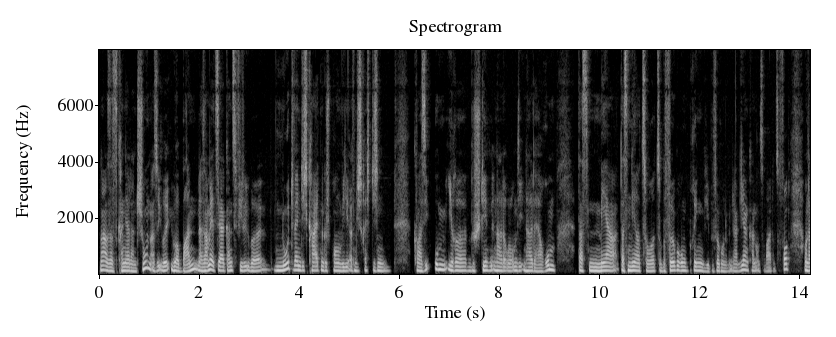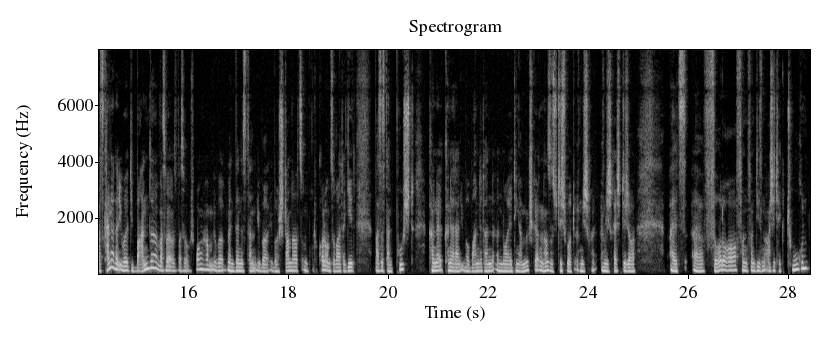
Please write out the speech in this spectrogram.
Na, also das kann ja dann schon, also über, über Band, da haben wir jetzt ja ganz viel über Notwendigkeiten gesprochen, wie die öffentlich-rechtlichen quasi um ihre bestehenden Inhalte oder um die Inhalte herum das mehr, das näher zur, zur Bevölkerung bringen, wie die Bevölkerung damit agieren kann und so weiter und so fort. Und das kann ja dann über die Bande, was wir, was wir besprochen haben, über, wenn, wenn es dann über, über Standards und Protokolle und so weiter geht, was es dann pusht, kann, können ja dann über Bande dann neue Dinge möglich werden. Also Stichwort öffentlich-rechtlicher als äh, Förderer von, von diesen Architekturen.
